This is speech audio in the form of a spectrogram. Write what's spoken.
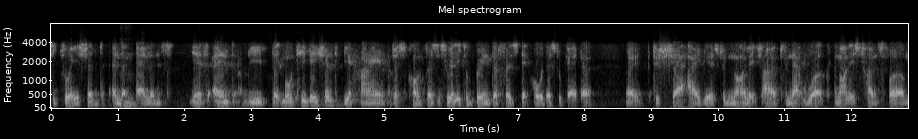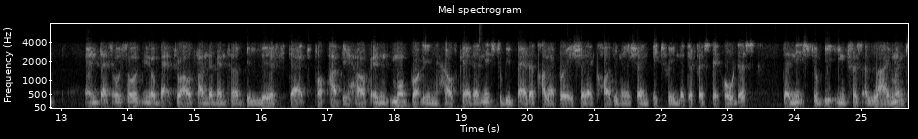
situation and the mm. balance Yes, and the, the motivations behind this conference is really to bring different stakeholders together, right? To share ideas, to knowledge, uh, to network, knowledge transfer, and that's also, you know, back to our fundamental belief that for public health and more broadly in healthcare, there needs to be better collaboration and coordination between the different stakeholders. There needs to be interest alignment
